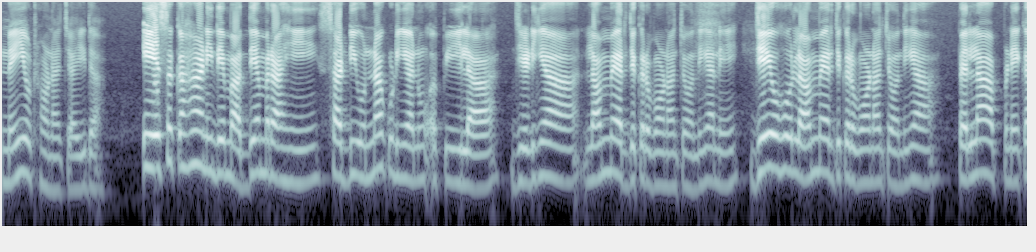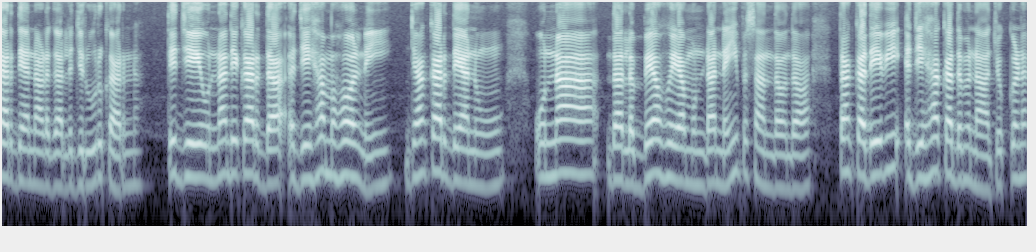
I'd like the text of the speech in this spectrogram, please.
ਨਹੀਂ ਉਠਾਉਣਾ ਚਾਹੀਦਾ। ਇਸ ਕਹਾਣੀ ਦੇ ਮਾਧਿਅਮ ਰਾਹੀਂ ਸਾਡੀ ਉਹਨਾਂ ਕੁੜੀਆਂ ਨੂੰ ਅਪੀਲ ਆ, ਜਿਹੜੀਆਂ ਲਵ ਮੈਰਿਜ ਕਰਵਾਉਣਾ ਚਾਹੁੰਦੀਆਂ ਨੇ। ਜੇ ਉਹ ਲਵ ਮੈਰਿਜ ਕਰਵਾਉਣਾ ਚਾਹੁੰਦੀਆਂ, ਪਹਿਲਾਂ ਆਪਣੇ ਘਰਦਿਆਂ ਨਾਲ ਗੱਲ ਜ਼ਰੂਰ ਕਰਨ। ਤੇ ਜੇ ਉਹਨਾਂ ਦੇ ਘਰ ਦਾ ਅਜਿਹਾ ਮਾਹੌਲ ਨਹੀਂ ਜਾਂ ਘਰਦਿਆਂ ਨੂੰ ਉਹਨਾਂ ਦਾ ਲੱਭਿਆ ਹੋਇਆ ਮੁੰਡਾ ਨਹੀਂ ਪਸੰਦ ਆਉਂਦਾ, ਤਾਂ ਕਦੇ ਵੀ ਅਜਿਹਾ ਕਦਮ ਨਾ ਚੁੱਕਣ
